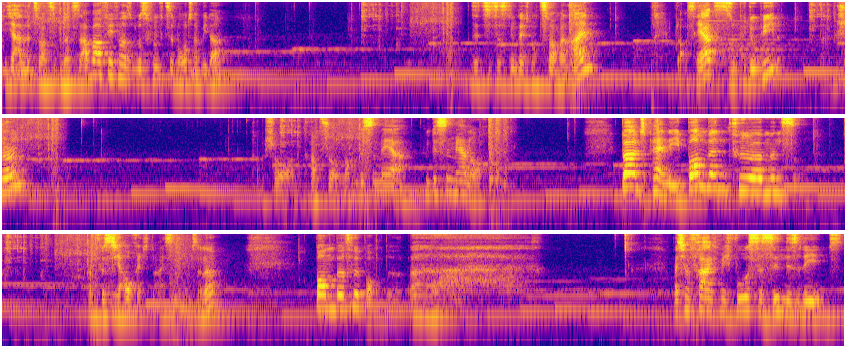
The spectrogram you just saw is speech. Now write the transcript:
Nicht alle 20 Münzen, aber auf jeden Fall so bis 15 runter wieder. Setze ich das Ding gleich noch zweimal ein. Blaues Herz, supidupi. Dankeschön. Komm schon, komm schon, noch ein bisschen mehr. Ein bisschen mehr noch. Burnt Penny, Bomben für Münzen. Und für sich auch recht nice in dem Sinne. Bombe für Bombe. Ah. Manchmal frage ich mich, wo ist der Sinn des Lebens?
